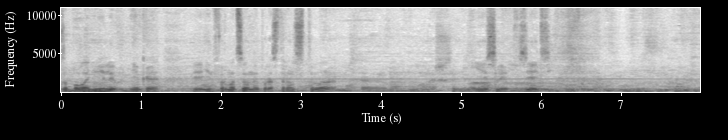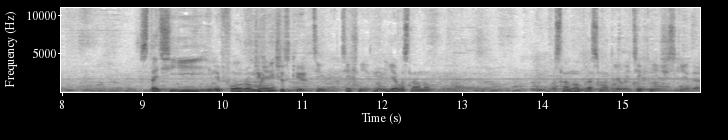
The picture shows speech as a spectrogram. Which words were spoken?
заполонили некое э, информационное пространство, э, наш- если взять статьи или форумы. Технические? Те- техни... Ну, я в основном основном просматриваю технические, да.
